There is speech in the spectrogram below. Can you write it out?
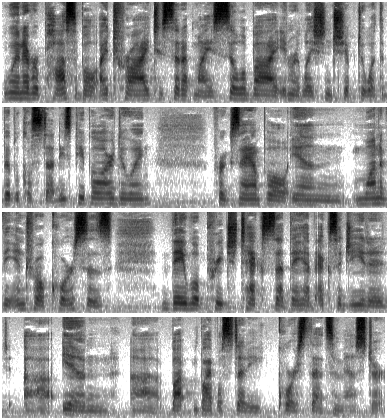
whenever possible, I try to set up my syllabi in relationship to what the biblical studies people are doing. For example, in one of the intro courses, they will preach texts that they have exegeted uh, in uh, Bible study course that semester,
